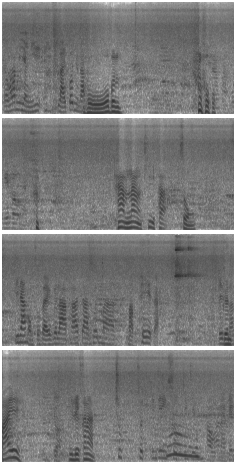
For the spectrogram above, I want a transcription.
แต่ว่ามีอย่างนี้หลายต้นอยู่นะโอ้โหเบิ้งโอ้โหพวกเห็นมาไงห้ามนั่งที่พระสงฆ์ที่น่าของสงสัยเวลาพระอาจารย์เพื่อนมาแบบเทศน์อะเกินไปจบพี่ลึกขนาด สุดสุดจริงๆ สุดจริงเอาอันไหนเป็น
